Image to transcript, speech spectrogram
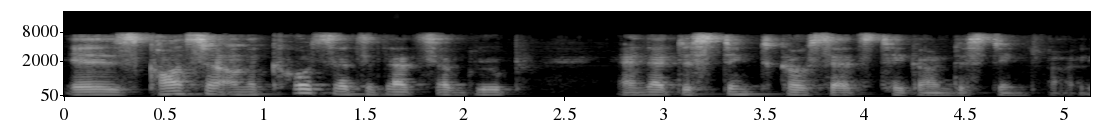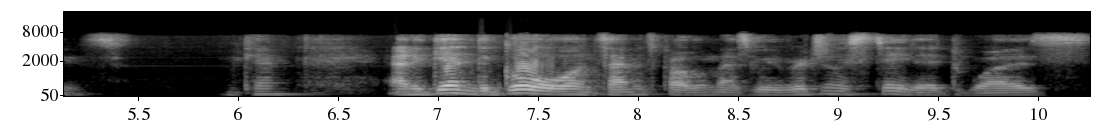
is constant on the cosets of that subgroup, and that distinct cosets take on distinct values. Okay, and again, the goal in Simon's problem, as we originally stated, was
